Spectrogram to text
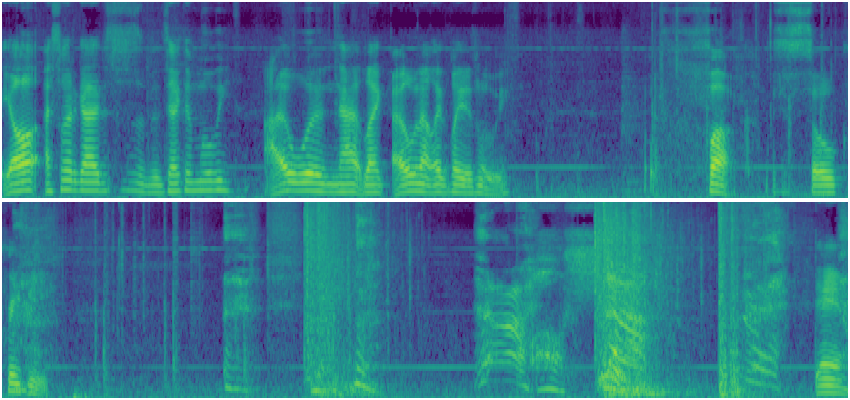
Y'all, I swear to God, this is a detective movie. I would not like. I would not like to play this movie. Oh, fuck! This is so creepy. Oh shit! Damn.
